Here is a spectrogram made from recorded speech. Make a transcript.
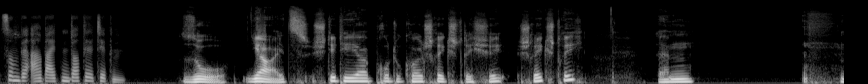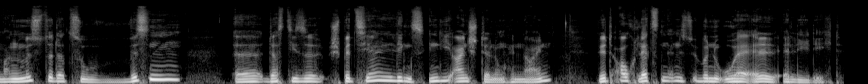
Zum Bearbeiten doppeltippen. So, ja, jetzt steht hier ja Protokoll Schrägstrich Schräg- Schrägstrich. Ähm, man müsste dazu wissen, äh, dass diese speziellen Links in die Einstellung hinein wird auch letzten Endes über eine URL erledigt.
